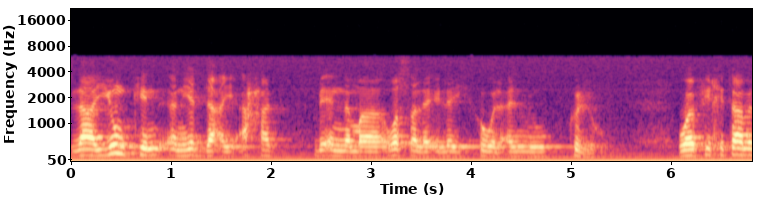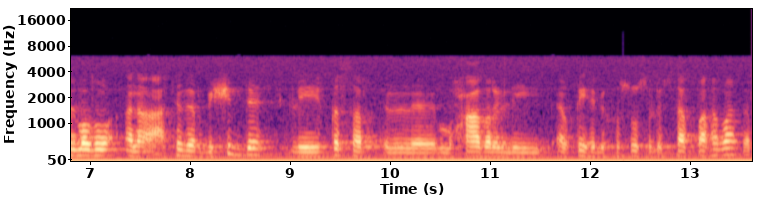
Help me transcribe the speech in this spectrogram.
لا يمكن أن يدعي أحد بأن ما وصل إليه هو العلم كله. وفي ختام الموضوع أنا أعتذر بشدة لقصر المحاضرة اللي ألقيها بخصوص الأستاذ طه باقر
